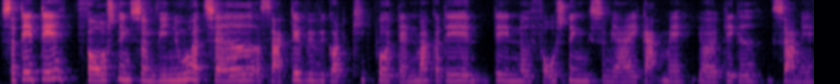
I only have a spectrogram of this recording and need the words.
Så det er det forskning, som vi nu har taget og sagt, det vil vi godt kigge på i Danmark, og det, det er noget forskning, som jeg er i gang med i øjeblikket sammen med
